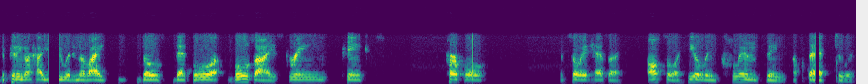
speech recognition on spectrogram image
Depending on how you do it in the light, those that bull, bullseye is green, pink, purple, and so it has a also a healing, cleansing effect to it.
